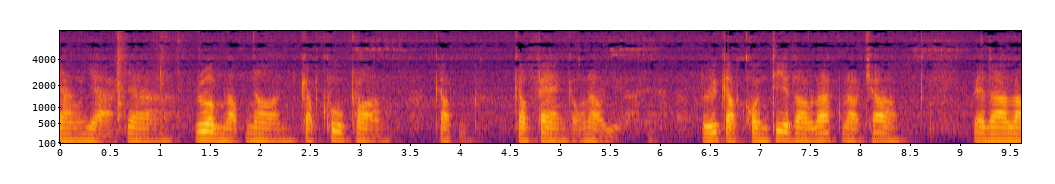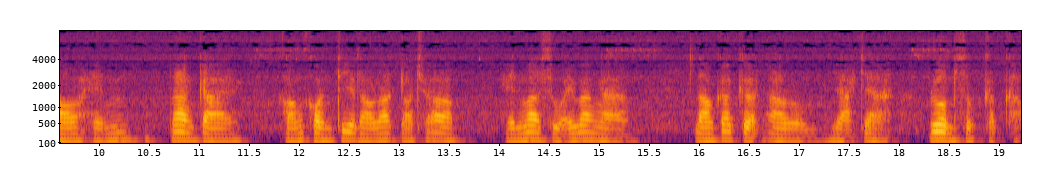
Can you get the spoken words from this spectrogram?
ยังอยากจะร่วมหลับนอนกับคู่ครองกับกับแฟนของเราอยู่ หรือกับคนที่เรารักเราชอบ เวลาเราเห็นร่างกายของคนที่เรารักเราชอบ เห็นว่าสวยว่างาม เราก็เกิดอารมณ์อยากจะร่วมสุขกับเขา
